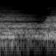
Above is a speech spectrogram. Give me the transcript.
Yeah.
